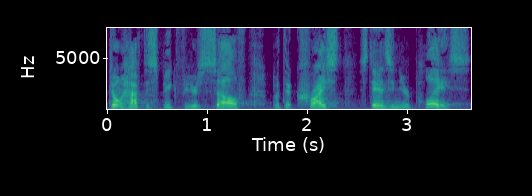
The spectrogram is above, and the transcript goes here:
don't have to speak for yourself, but that Christ stands in your place.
